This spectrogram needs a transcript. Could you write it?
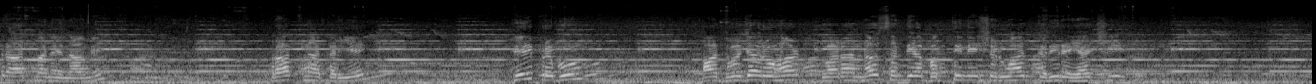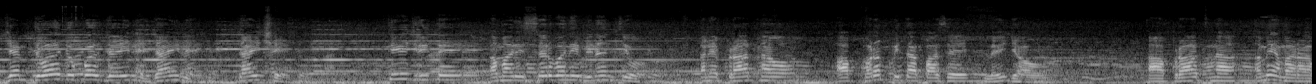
પવિત્ર આત્માને નામે પ્રાર્થના કરીએ. હે પ્રભુ, આ ધ્વજારોહણ દ્વારા નવ સંધ્યા ભક્તિની શરૂઆત કરી રહ્યા છીએ. જેમ ધ્વજ ઉપર જઈને જઈને જાય છે, તે જ રીતે અમારી સર્વની વિનંતીઓ અને પ્રાર્થનાઓ આ પરમપિતા પાસે લઈ જાઓ. આ પ્રાર્થના અમે અમારા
